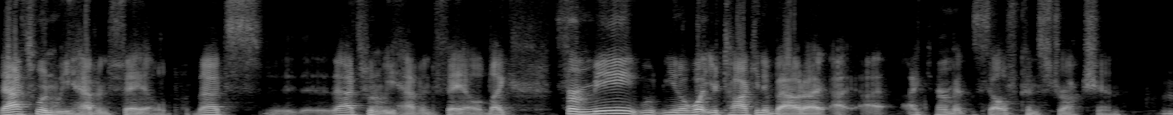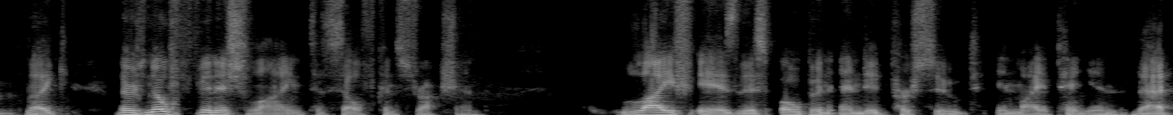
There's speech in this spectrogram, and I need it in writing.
that's when we haven't failed. That's that's when we haven't failed. Like for me you know what you're talking about i i, I term it self-construction. Mm. like there's no finish line to self-construction. Life is this open-ended pursuit in my opinion that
